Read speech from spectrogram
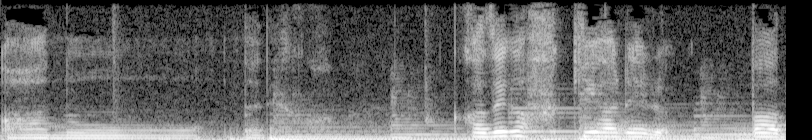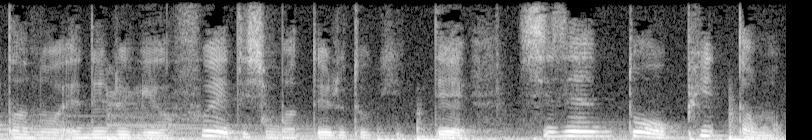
あの何ですか。風が吹き荒れる。バータのエネルギーが増えてしまっている時って自然とピッタも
